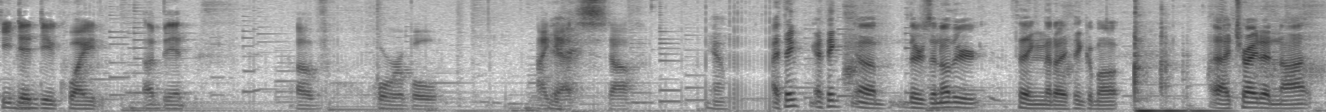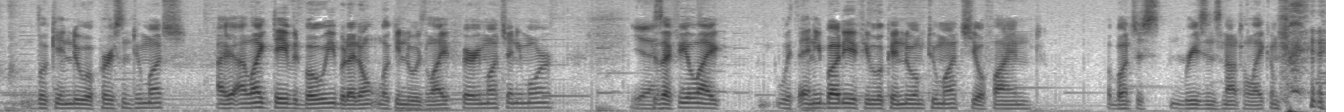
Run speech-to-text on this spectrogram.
he did do quite a bit of horrible, I Yeah. guess, stuff. Yeah, I think I think um, there's another thing that I think about. I try to not look into a person too much. I, I like David Bowie, but I don't look into his life very much anymore Yeah. because I feel like with anybody, if you look into them too much, you'll find a bunch of reasons not to like them.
